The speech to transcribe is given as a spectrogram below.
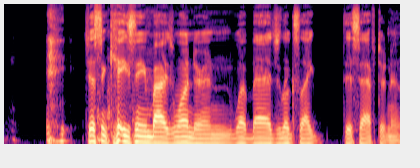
Just in case anybody's wondering what Badge looks like this afternoon.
